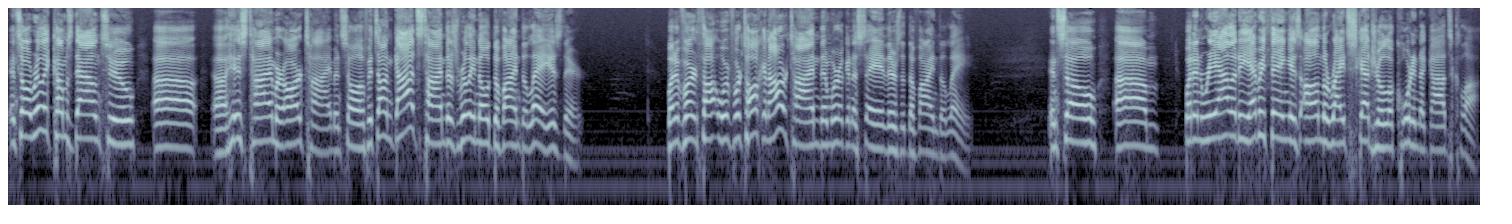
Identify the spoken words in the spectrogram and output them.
And so it really comes down to uh, uh, his time or our time. And so if it's on God's time, there's really no divine delay, is there? But if we're, thought, if we're talking our time, then we're going to say there's a divine delay. And so um, but in reality, everything is on the right schedule according to God's clock.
